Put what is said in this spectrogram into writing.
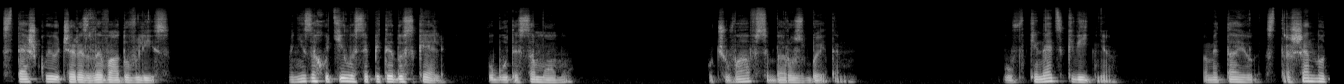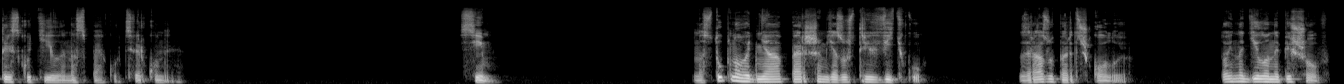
стежкою через леваду в ліс. Мені захотілося піти до скель, побути самому. Почував себе розбитим. Був кінець квітня. Пам'ятаю, страшенно тріскотіли на спеку цвіркуни. Сім. Наступного дня першим я зустрів Вітьку зразу перед школою. Той на діло не пішов,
